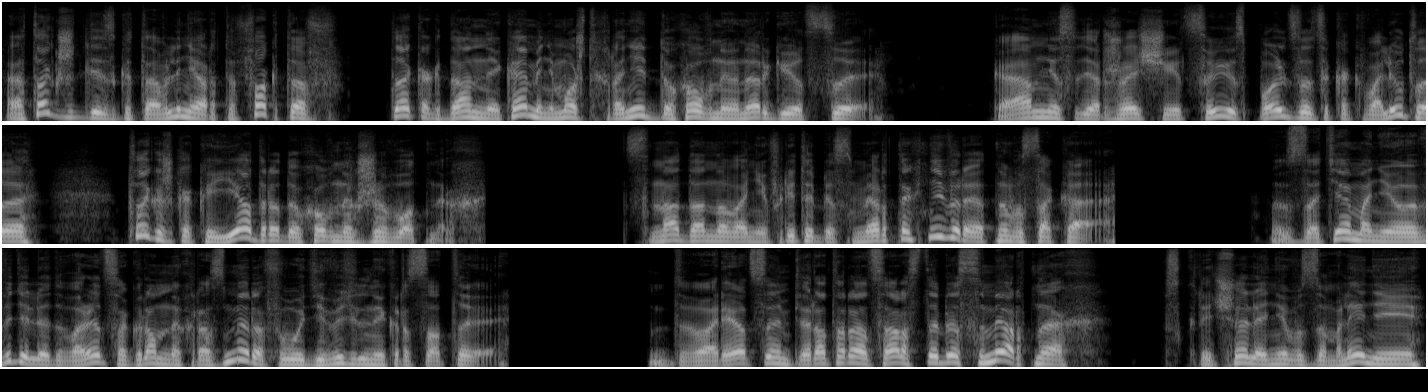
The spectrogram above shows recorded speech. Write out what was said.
а также для изготовления артефактов, так как данный камень может хранить духовную энергию Ци. Камни, содержащие Ци, используются как валюта, так же, как и ядра духовных животных. Цена данного нефрита бессмертных невероятно высока. Затем они увидели дворец огромных размеров и удивительной красоты. «Дворец Императора Царства Бессмертных!» — вскричали они в изумлении,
